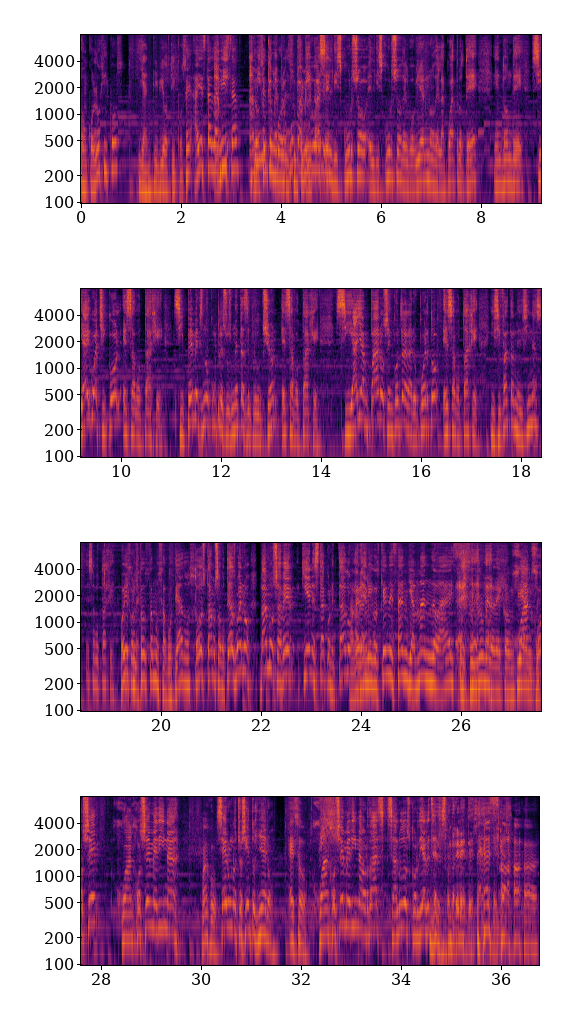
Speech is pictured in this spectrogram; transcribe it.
oncológicos y antibióticos. ¿eh? Ahí está la a mí, lista. A mí lo que me preocupa, amigo, es el discurso, el discurso del gobierno de la 4T, en donde si hay guachicol es sabotaje, si Pemex no cumple sus metas de producción es sabotaje, si hay amparos en contra del aeropuerto es sabotaje, y si faltan medicinas es sabotaje. Oye, Híjole, pues todos estamos saboteados. todos estamos saboteados. Bueno, vamos a ver quién está conectado. A ver, amigos, ¿quién están llamando a este su número de Juan confianza? José, Juan José Medina, Juanjo, 01800 ñero. eso. Juan José Medina Ordaz, saludos cordiales desde Sombreretes. Eso.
